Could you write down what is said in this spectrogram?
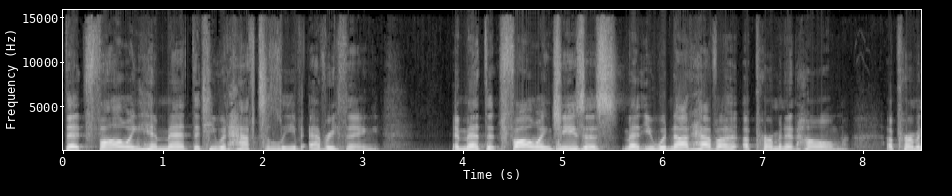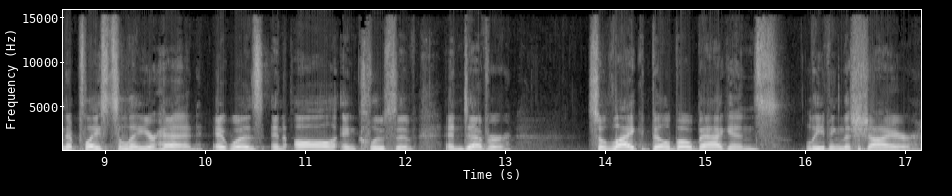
that following him meant that he would have to leave everything it meant that following Jesus meant you would not have a, a permanent home, a permanent place to lay your head. It was an all inclusive endeavor. So, like Bilbo Baggins leaving the Shire,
